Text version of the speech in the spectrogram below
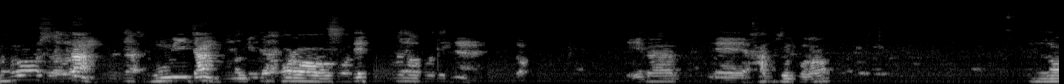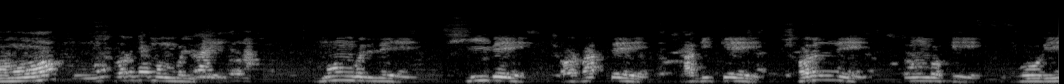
গ্রহস্থান ভূমিদান হ্যাঁ, এবার হাত জোর করো। নম সর্বমঙ্গলে। মঙ্গলে শিবে সর্বাত্মে সাদিকে শরণ্যে স্তম্ভকে গৌরী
